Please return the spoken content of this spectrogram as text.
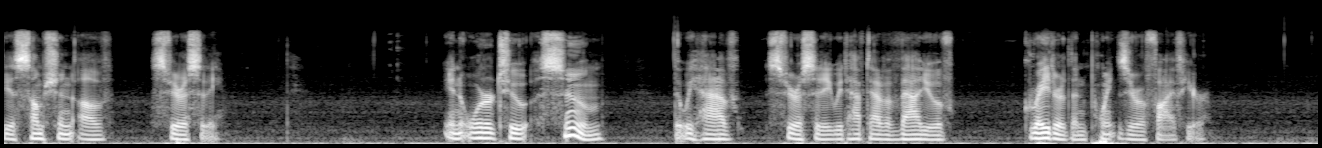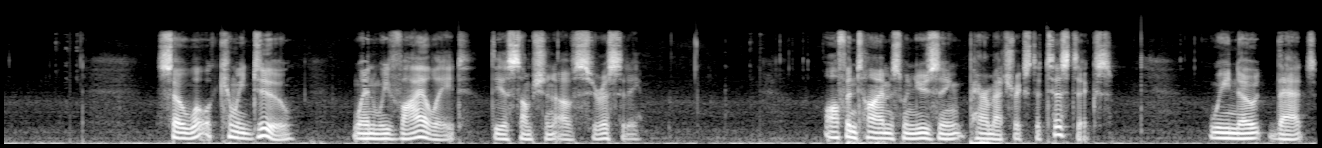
the assumption of sphericity. In order to assume that we have sphericity, we'd have to have a value of greater than 0.05 here. So what can we do when we violate the assumption of sphericity. Oftentimes when using parametric statistics, we note that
